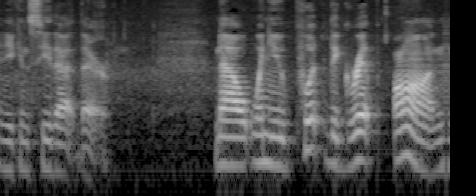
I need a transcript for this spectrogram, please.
And you can see that there. Now when you put the grip on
